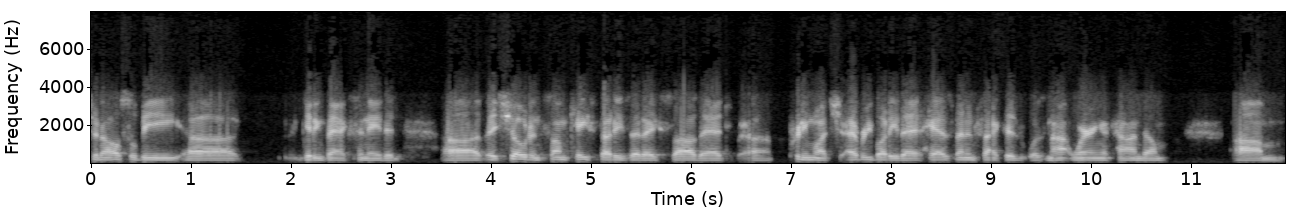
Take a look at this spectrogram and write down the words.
should also be uh, getting vaccinated. Uh, they showed in some case studies that I saw that uh, pretty much everybody that has been infected was not wearing a condom. Um,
